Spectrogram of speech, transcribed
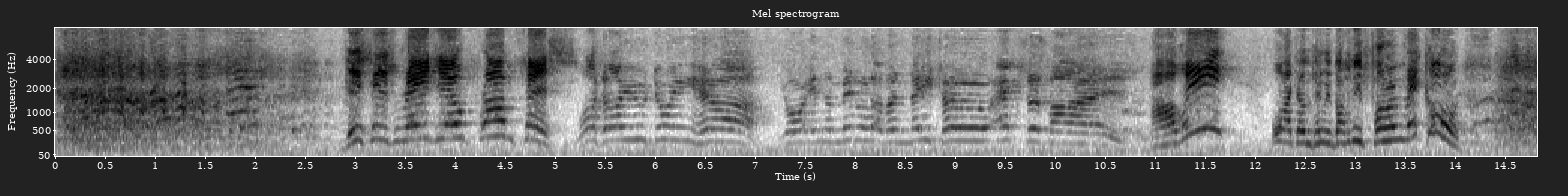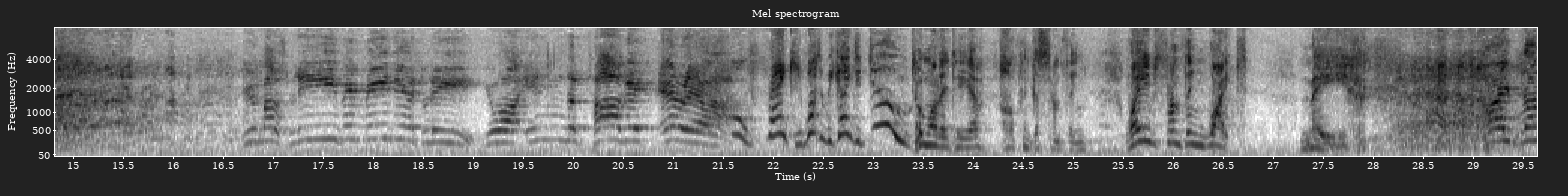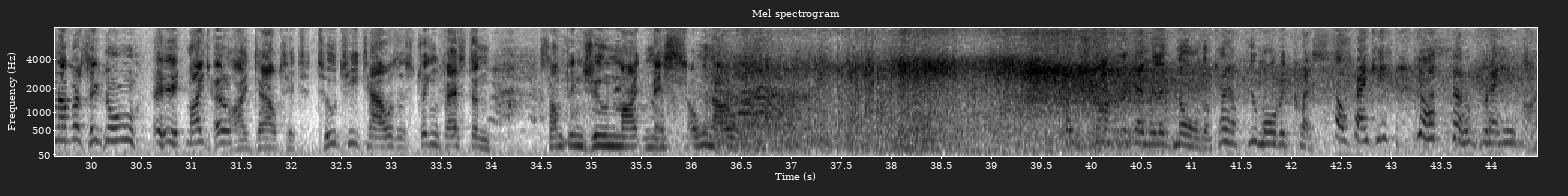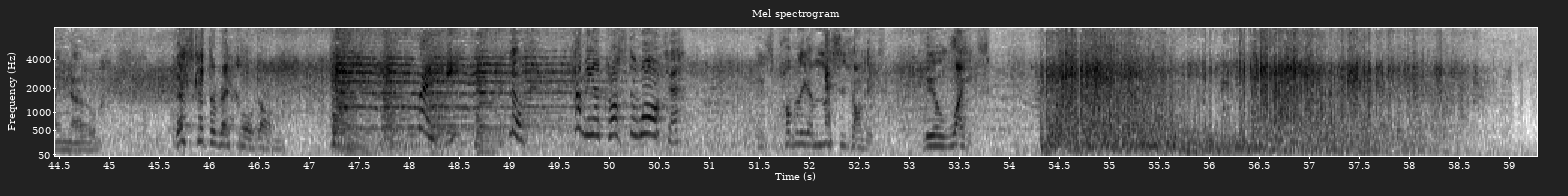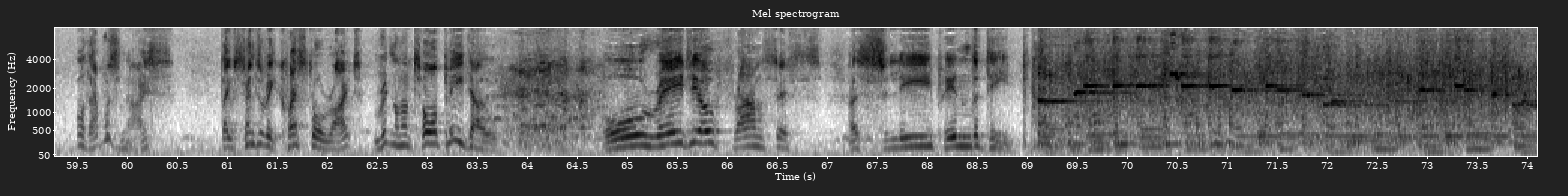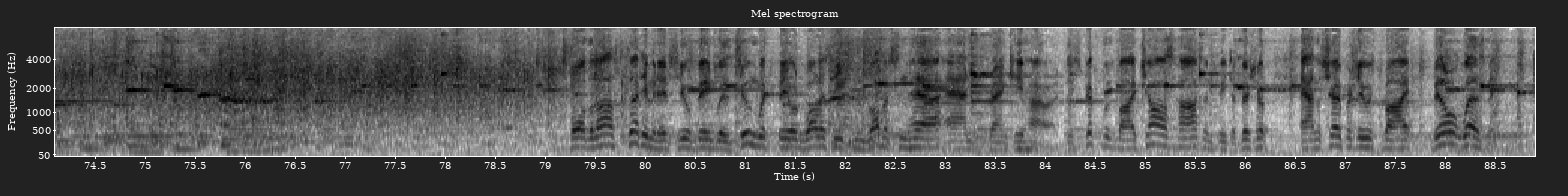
This is Radio Francis. What are you doing here? You're in the middle of a NATO exercise. Are we? Oh, I don't think we've got any foreign records. You must leave immediately. You are in the target area. Oh, Frankie, what are we going to do? Don't worry, dear. I'll think of something. Wave something white. Me. I've run up a signal. It might help. I doubt it. Two tea towers, a string vest, and something June might miss. Oh, no. They've started again. We'll ignore them. Play a few more requests. Oh, Frankie, you're so brave. I know. Let's get the record on. Frankie, look, coming across the water. There's probably a message on it. We'll wait. Well, that was nice. They've sent a request all right, written on a torpedo. Oh, Radio Francis, asleep in the deep. For the last 30 minutes, you've been with June Whitfield, Wallace Eaton, Robertson Hare, and Frankie Howerd. The script was by Charles Hart and Peter Bishop, and the show produced by Bill Wesley.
